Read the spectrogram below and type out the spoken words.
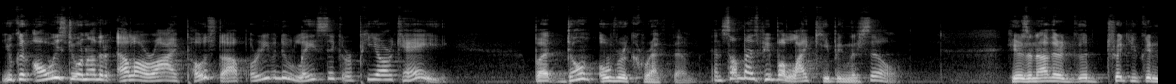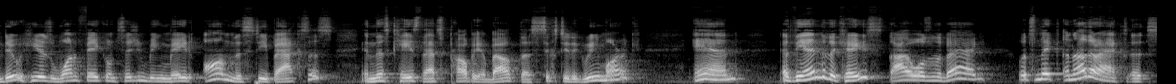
You can always do another LRI post-op or even do LASIK or PRK. But don't overcorrect them. And sometimes people like keeping their cyl. Here's another good trick you can do. Here's one phaco incision being made on the steep axis. In this case, that's probably about the 60 degree mark. And at the end of the case, the IOL's in the bag, let's make another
